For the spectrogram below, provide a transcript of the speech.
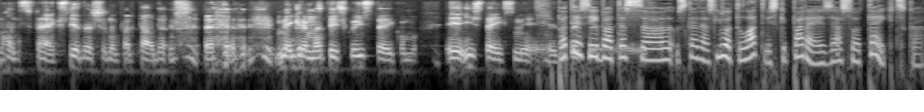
man spēks, iedošana par tādu negramatisku izteikumu, izteiksmi. Patiesībā tas uh, skatās ļoti latviski pareizi esot teikts, ka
